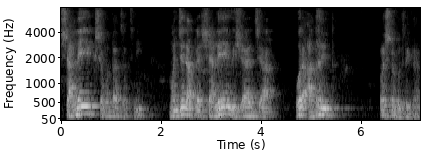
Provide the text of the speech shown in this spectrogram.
शालेय क्षमता चाचणी. म्हणजेच आपल्या शालेय विषयाच्या वर आधारित प्रश्नपत्रिका.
